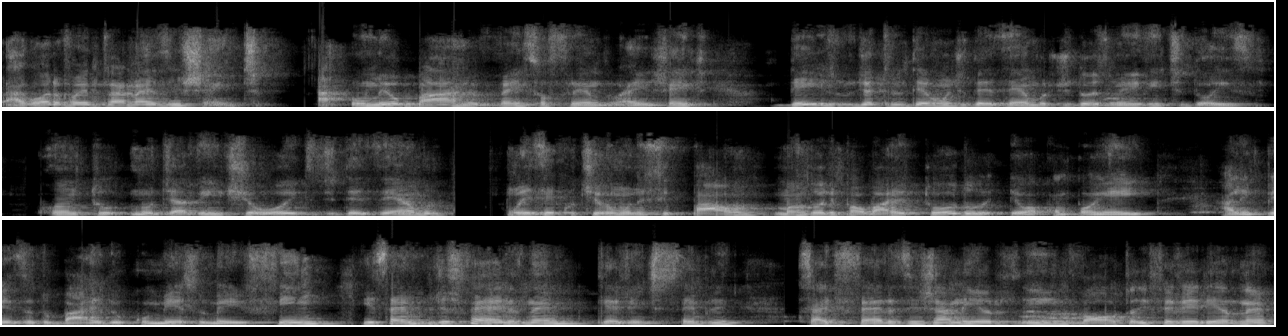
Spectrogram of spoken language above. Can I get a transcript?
Agora eu vou entrar nas enchentes. O meu bairro vem sofrendo a enchente desde o dia 31 de dezembro de 2022. Quanto no dia 28 de dezembro, o executivo municipal mandou limpar o bairro todo. Eu acompanhei a limpeza do bairro do começo, meio e fim e saímos de férias, né? Que a gente sempre sai de férias em janeiro e volta em fevereiro, né?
